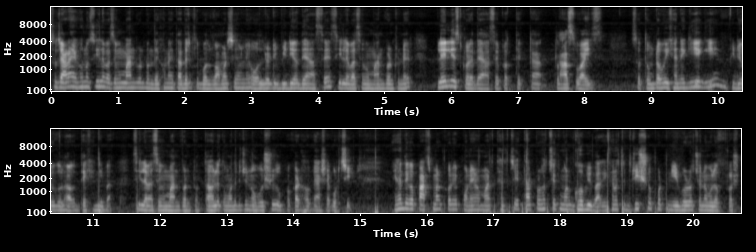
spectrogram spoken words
সো যারা এখনও সিলেবাস এবং মানবন্টন দেখো নাই, তাদেরকে বলব, আমার চ্যানেলে অলরেডি ভিডিও দেওয়া আছে সিলেবাস এবং মানবন্টনের প্লেলিস্ট করে দেওয়া আছে প্রত্যেকটা ক্লাস ওয়াইজ সো তোমরা ওইখানে গিয়ে গিয়ে ভিডিওগুলো দেখে নিবা সিলেবাস এবং মানবন্টন তাহলে তোমাদের জন্য অবশ্যই উপকার হবে, আশা করছি। এখান থেকে পাঁচ মার্ক করে পনেরো মার্ক থাকছে। তারপর হচ্ছে তোমার ঘ এখানে হচ্ছে দৃশ্যপট নির্ভর রচনামূলক প্রশ্ন।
